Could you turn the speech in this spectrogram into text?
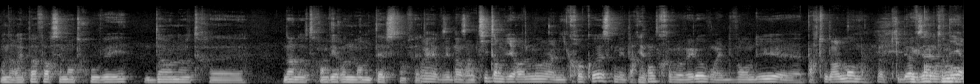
on n'aurait pas forcément trouvées dans notre, euh, dans notre environnement de test, en fait. vous êtes dans un petit environnement, un microcosme, mais par contre, vos vélos vont être vendus euh, partout dans le monde, donc ils doivent Exactement. contenir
